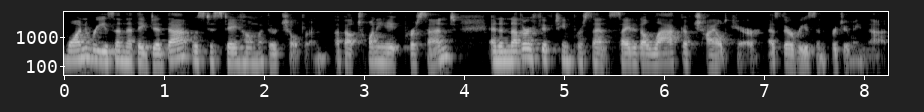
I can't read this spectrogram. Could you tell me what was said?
one reason that they did that was to stay home with their children, about 28%. And another 15% cited a lack of childcare as their reason for doing that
